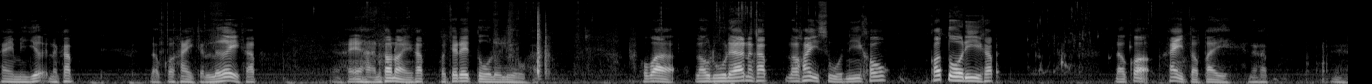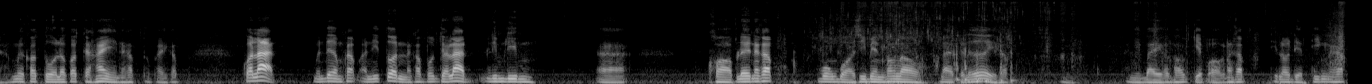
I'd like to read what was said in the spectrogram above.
ให้ไม่เยอะนะครับ แล้วก็ให้กันเลยครับ ให้อาหารเข้าหน่อยครับเขาจะได้โตเร็วๆครับ เพราะว่าเราดูแล้วนะครับ เราให้สูตรนี้เขาเขาโตดีครับ เราก็ให้ต่อไปนะครับเมื่อเขาโตเราก็จะให้นะครับต่อไปครับ ก็ราดเหมือนเดิมครับ อันนี้ต้นนะครับผมจะราดริมริมๆอ่าขอบเลยนะครับ วงบ่อซีเมนต์ของเราราดไปเลยครับ อันนี้ใบของเขาเก็บออกนะครับ ที่เราเด็ดทิ้งนะครับ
